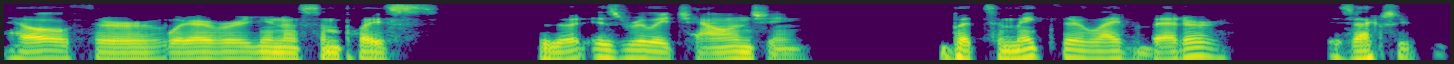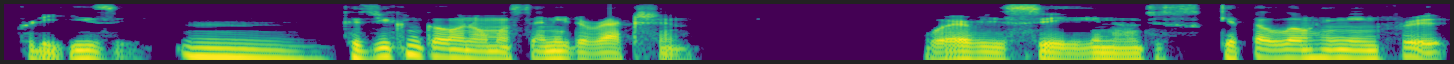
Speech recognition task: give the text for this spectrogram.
health or whatever, you know, someplace that is really challenging. But to make their life better is actually pretty easy Mm, because you can go in almost any direction, wherever you see, you know, just get the low hanging fruit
